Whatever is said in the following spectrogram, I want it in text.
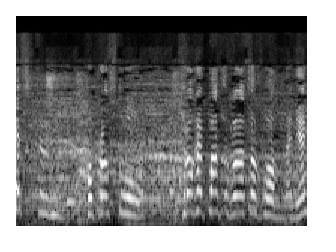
jest po prostu trochę pracochłonne, nie?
